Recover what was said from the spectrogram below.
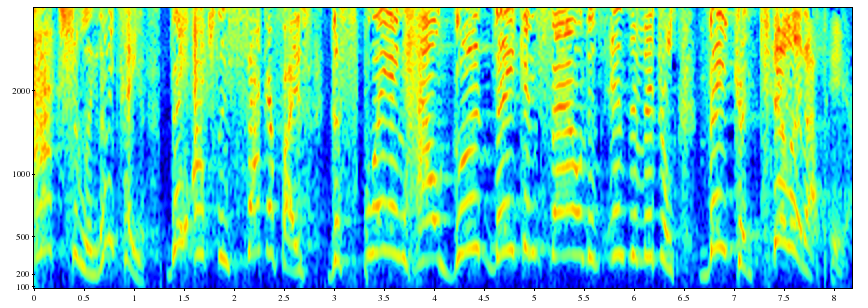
actually, let me tell you, they actually sacrifice displaying how good they can sound as individuals. They could kill it up here.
